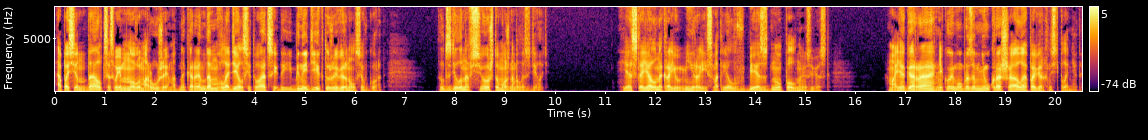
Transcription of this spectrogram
Опасен Далт со своим новым оружием, однако Рэндом владел ситуацией, да и Бенедикт уже вернулся в город. Тут сделано все, что можно было сделать. Я стоял на краю мира и смотрел в бездну, полную звезд. Моя гора никоим образом не украшала поверхность планеты.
